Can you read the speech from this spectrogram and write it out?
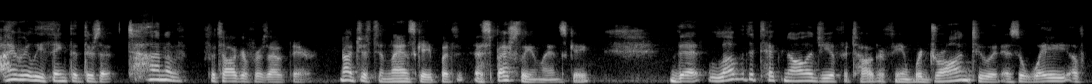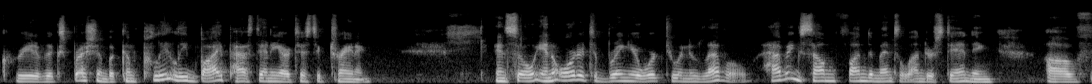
I really think that there's a ton of photographers out there, not just in landscape, but especially in landscape, that love the technology of photography and were drawn to it as a way of creative expression, but completely bypassed any artistic training. And so, in order to bring your work to a new level, having some fundamental understanding of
